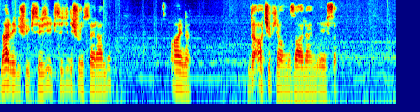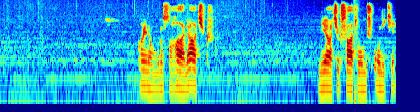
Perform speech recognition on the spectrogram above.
Neredeydi şu iksirci? İksirci de şurası herhalde. Aynen. De açık yalnız hala niyeyse. Aynen burası hala açık. Niye açık? Saat olmuş 12.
